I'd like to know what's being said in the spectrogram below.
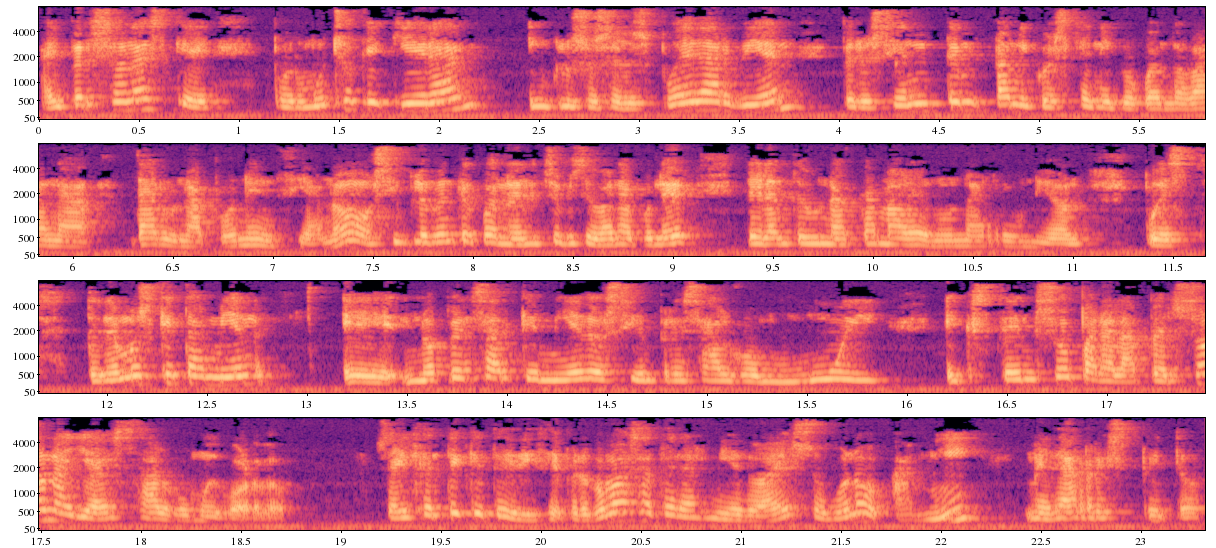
Hay personas que, por mucho que quieran, incluso se les puede dar bien, pero sienten pánico escénico cuando van a dar una ponencia, ¿no? O simplemente con el hecho que se van a poner delante de una cámara en una reunión. Pues tenemos que también eh, no pensar que miedo siempre es algo muy extenso, para la persona ya es algo muy gordo. O sea, hay gente que te dice, pero ¿cómo vas a tener miedo a eso? Bueno, a mí me da respeto.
